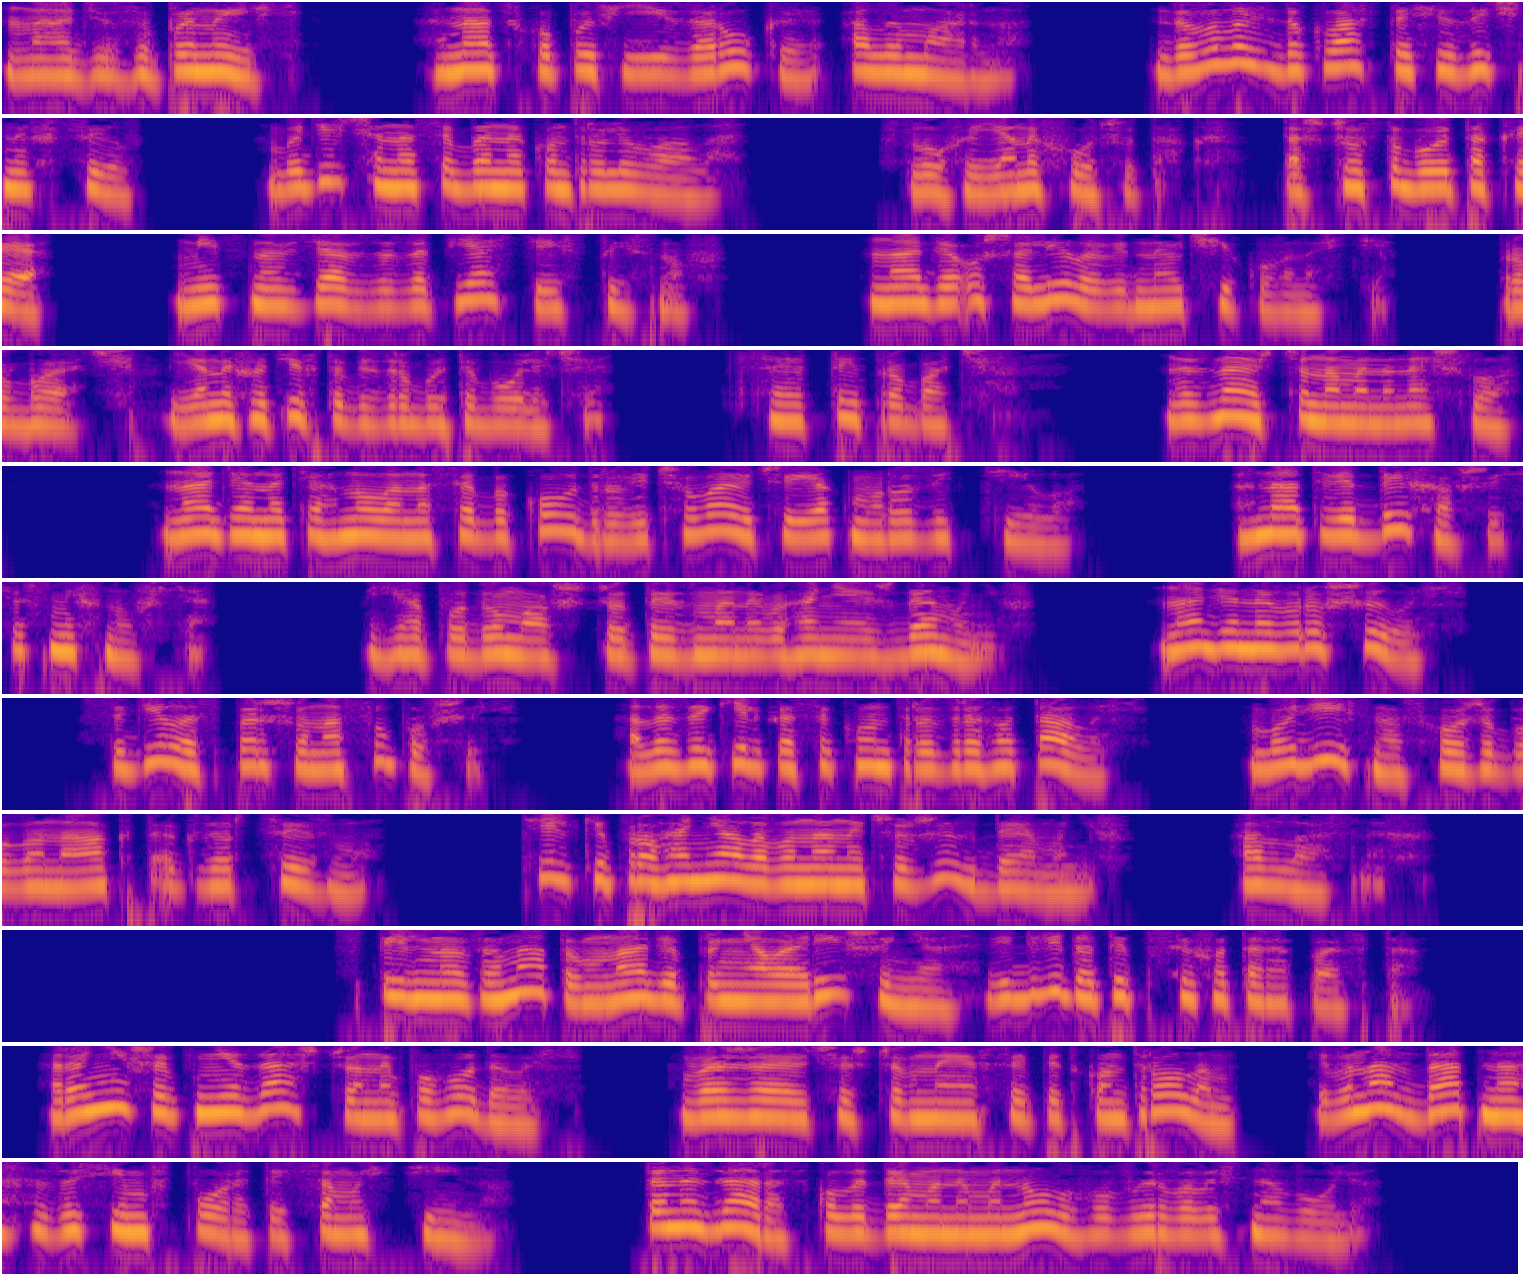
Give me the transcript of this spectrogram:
Надю, зупинись. Гнат схопив її за руки, але марно. Довелось докласти фізичних сил, бо дівчина себе не контролювала. Слухай, я не хочу так. Та що з тобою таке? Міцно взяв за зап'ястя і стиснув. Надя ошаліла від неочікуваності. Пробач, я не хотів тобі зробити боляче. Це ти пробач. Не знаю, що на мене найшло. Надя натягнула на себе ковдру, відчуваючи, як морозить тіло. Гнат, віддихавшись, усміхнувся. Я подумав, що ти з мене виганяєш демонів. Надя не ворушилась. Сиділа спершу насупившись, але за кілька секунд розреготалась, бо дійсно схоже було на акт екзорцизму. Тільки проганяла вона не чужих демонів, а власних. Спільно з Гнатом Надя прийняла рішення відвідати психотерапевта. Раніше б ні за що не погодилась, вважаючи, що в неї все під контролем, і вона здатна з усім впоратись самостійно. Та не зараз, коли демони минулого вирвались на волю.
